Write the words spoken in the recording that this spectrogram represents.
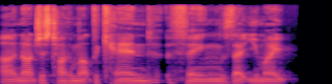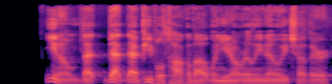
uh, not just talking about the canned things that you might you know that that that people talk about when you don't really know each other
